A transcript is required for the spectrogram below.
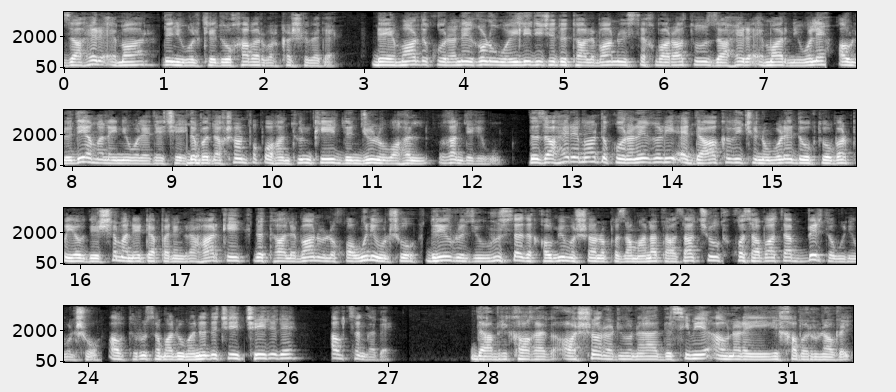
ظاهر امار د نیول کېدو خبر ورکړ شوی دی د امار د کورنۍ غړو ویلي دي چې د طالبانو استخباراتو ظاهر امار نیولې او لدې عملي نیولې دی چې د بدخشان په پوهنتون کې د جنونو وهل غندلي وو د ظاهر امار د کورنۍ غړي ادعا کوي چې نوموړی د اکتوبر په یو دیرشمه نیټه په ننګرهار کې د طالبانو لخوا ونیول شو درې ورځې وروسته د قومي مشرانو په ضمانت آزاد شو خو سبا ته بیرته ونیول شو او تر اوسه معلومه نه ده چې چیرې ده او څنګه ده د امریکا غږ آشنا رادیو نه د سیمې او نړۍ خبرونه اوري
